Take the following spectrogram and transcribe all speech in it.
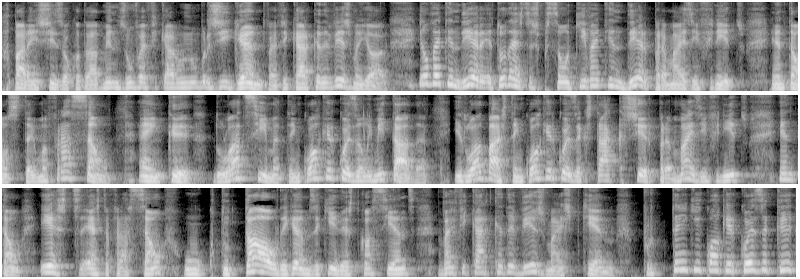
reparem, x ao quadrado menos 1 vai ficar um número gigante, vai ficar cada vez maior. Ele vai tender, toda esta expressão aqui vai tender para mais infinito. Então, se tem uma fração em que do lado de cima tem qualquer coisa limitada e do lado de baixo tem qualquer coisa que está a crescer para mais infinito, então este, esta fração, o total, digamos aqui, deste quociente, vai ficar cada vez mais pequeno, porque tem aqui qualquer coisa que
